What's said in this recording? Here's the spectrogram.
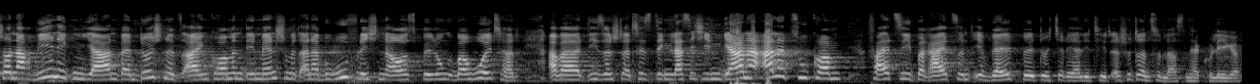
schon nach wenigen Jahren beim Durchschnittseinkommen den Menschen mit einer beruflichen Ausbildung überholt hat. Aber diese Statistiken lasse ich Ihnen gerne alle zukommen, falls Sie bereit sind, Ihr Weltbild durch die Realität erschüttern zu lassen, Herr Kollege.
